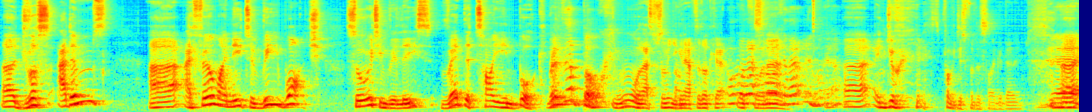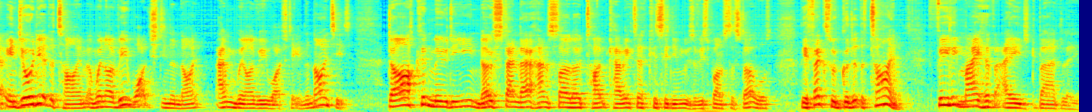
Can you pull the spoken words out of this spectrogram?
Uh, Druss Adams, uh, a film I need to re-watch. Saw it in release, read the tie-in book. Read the book. Oh, that's something you're gonna have to look at. Oh, look well, that's like that, then, yeah. Uh, enjoy. it's probably just for the psychedelic. Yeah. Uh, enjoyed it at the time, and when I rewatched in the night, and when I rewatched it in the nineties, dark and moody, no standout Han Solo type character, considering it was a response to Star Wars. The effects were good at the time. Feel it may have aged badly.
